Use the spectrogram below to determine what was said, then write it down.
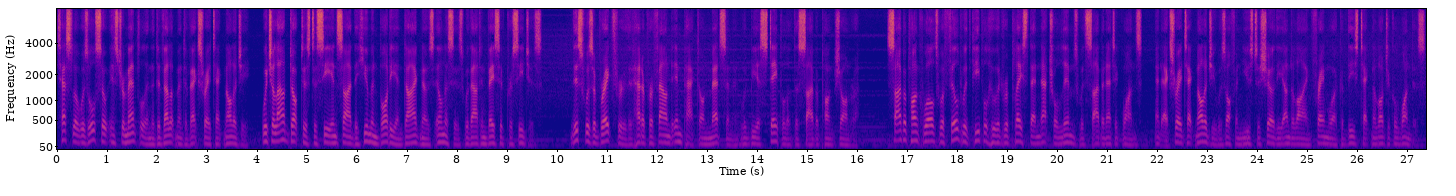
Tesla was also instrumental in the development of X ray technology, which allowed doctors to see inside the human body and diagnose illnesses without invasive procedures. This was a breakthrough that had a profound impact on medicine and would be a staple of the cyberpunk genre. Cyberpunk worlds were filled with people who had replaced their natural limbs with cybernetic ones, and X ray technology was often used to show the underlying framework of these technological wonders.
